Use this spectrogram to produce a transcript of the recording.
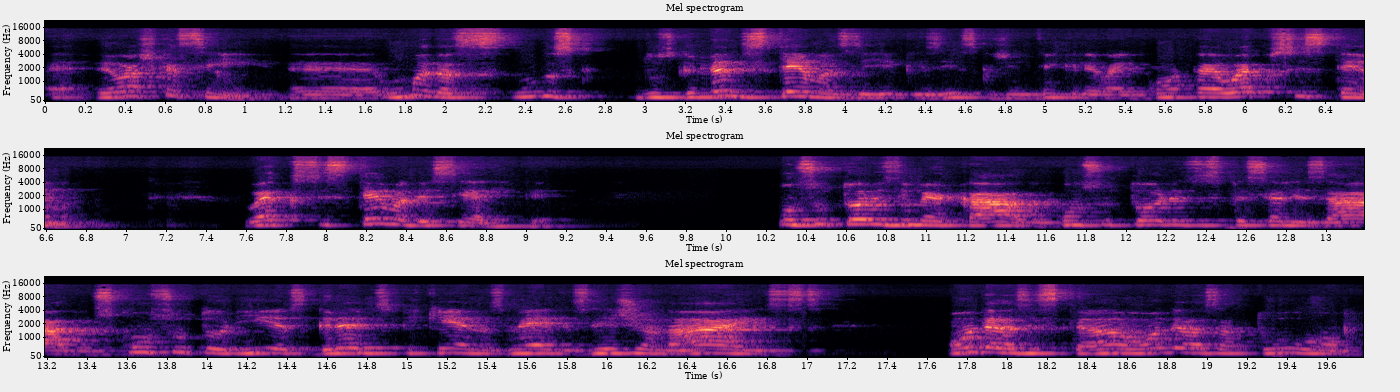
É, eu acho que assim, é, uma das, um dos, dos, grandes temas de requisitos que a gente tem que levar em conta é o ecossistema. O ecossistema desse RP. Consultores de mercado, consultores especializados, consultorias grandes, pequenas, médias, regionais, onde elas estão, onde elas atuam,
